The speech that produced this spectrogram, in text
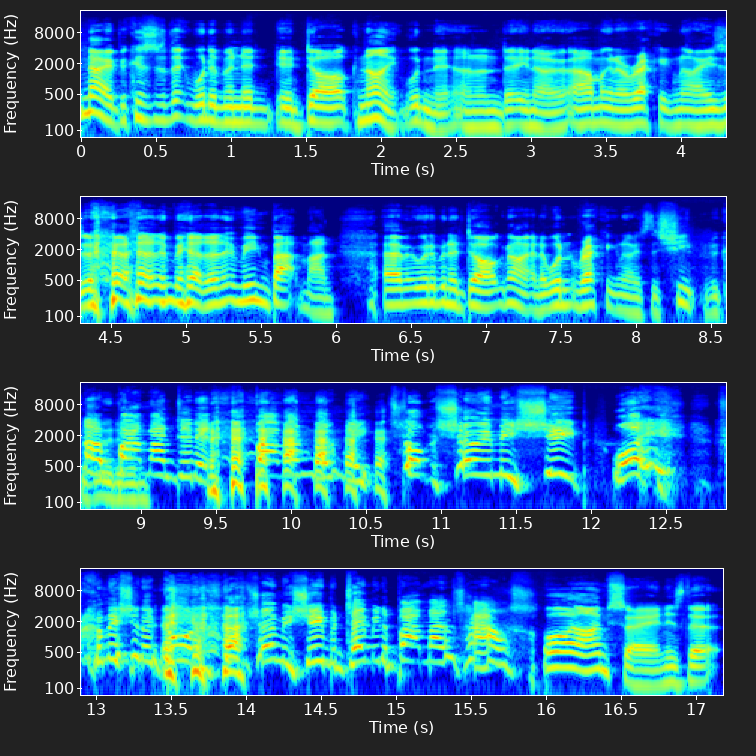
No, because it would have been a, a dark night, wouldn't it? And you know, how am I going to recognise? I don't mean I don't mean Batman. Um, it would have been a dark night, and I wouldn't recognise the sheep because. would have been- Batman did it. Batman mugged me. Stop showing me sheep. Why, Commissioner Gordon? Stop showing me sheep and take me to Batman's house. All I'm saying is that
